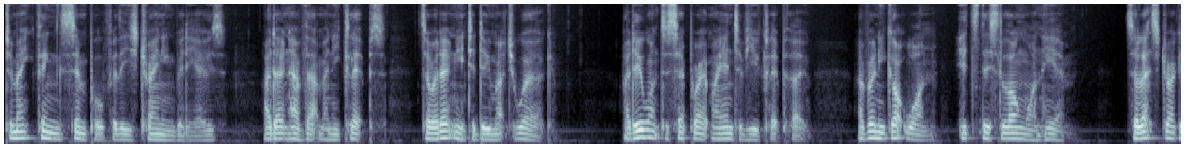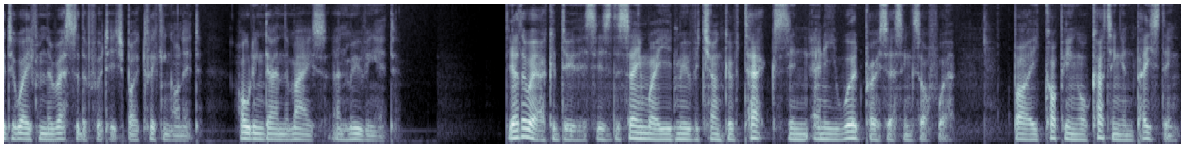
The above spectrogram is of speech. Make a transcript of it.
To make things simple for these training videos, I don't have that many clips, so I don't need to do much work. I do want to separate my interview clip though. I've only got one, it's this long one here. So let's drag it away from the rest of the footage by clicking on it, holding down the mouse and moving it. The other way I could do this is the same way you'd move a chunk of text in any word processing software, by copying or cutting and pasting.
